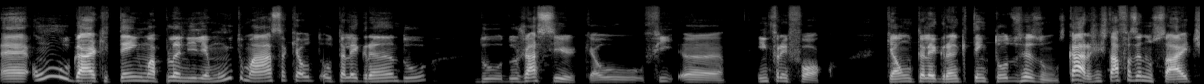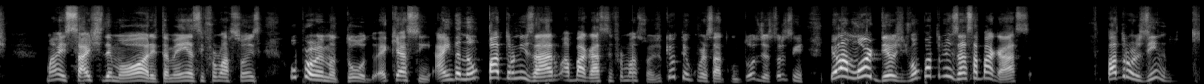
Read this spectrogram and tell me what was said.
É, um lugar que tem uma planilha muito massa, que é o, o Telegram do, do, do Jacir, que é o FI, uh, Infra em Foco que é um Telegram que tem todos os resumos. Cara, a gente está fazendo um site, mas site demora e também as informações. O problema todo é que, assim, ainda não padronizaram a bagaça de informações. O que eu tenho conversado com todos os gestores é o seguinte: pelo amor de Deus, gente, vamos padronizar essa bagaça. Padronize, que,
